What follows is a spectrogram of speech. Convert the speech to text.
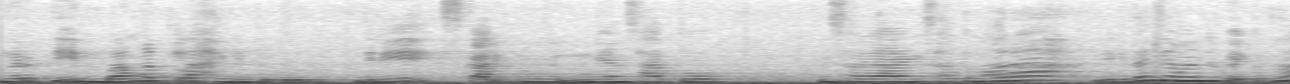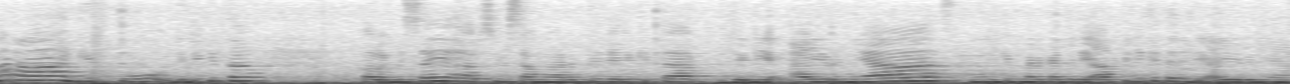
ngertiin banget lah gitu. Jadi sekalipun yang satu misalnya yang satu marah ya kita jangan juga ikut marah gitu. Jadi kita kalau bisa ya harus bisa ngerti jadi kita jadi airnya mungkin mereka jadi apinya kita jadi airnya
